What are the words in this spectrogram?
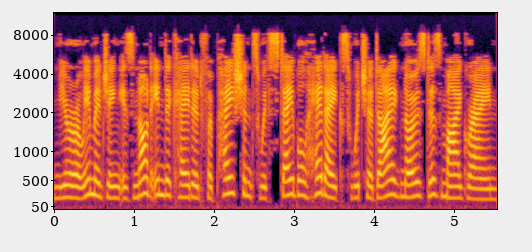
Neuroimaging is not indicated for patients with stable headaches which are diagnosed as migraine.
